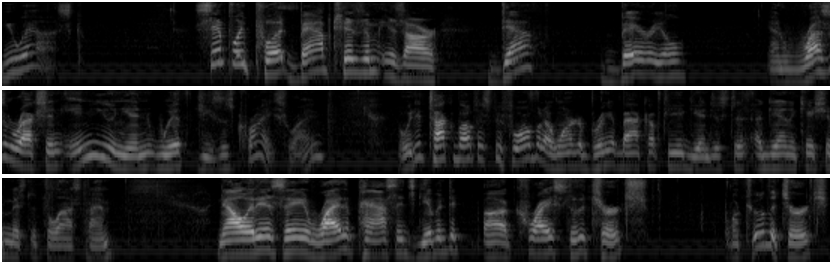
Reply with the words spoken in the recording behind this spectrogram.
you ask? Simply put, baptism is our death, burial, and resurrection in union with Jesus Christ, right? We did talk about this before, but I wanted to bring it back up to you again, just to, again in case you missed it the last time. Now, it is a rite of passage given to uh, Christ to the church, or to the church,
